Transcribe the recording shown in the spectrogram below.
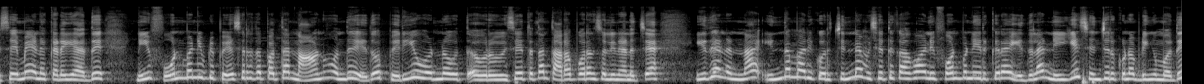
விஷயமே எனக்கு கிடையாது. நீ ஃபோன் பண்ணி இப்படி பேசுகிறத பார்த்தா நானும் வந்து ஏதோ பெரிய ஒன்று ஒரு விஷயத்தை தான் தரப்போகிறேன்னு சொல்லி நினச்சேன். இது என்னென்னா இந்த மாதிரி ஒரு சின்ன விஷயத்துக்காகவா நீ ஃபோன் பண்ணியிருக்கிற? இதெல்லாம் நீயே செஞ்சுருக்கணும். அப்படிங்கும்போது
